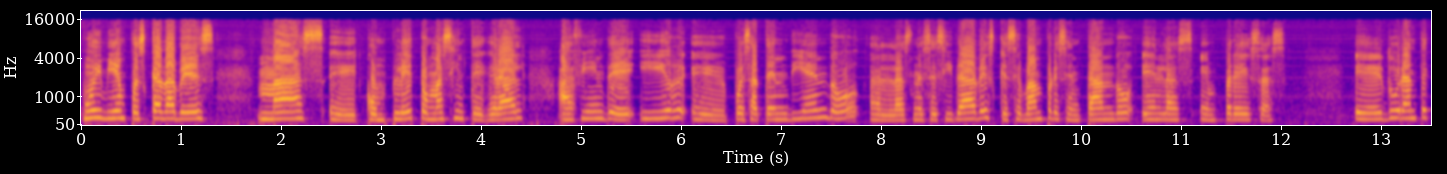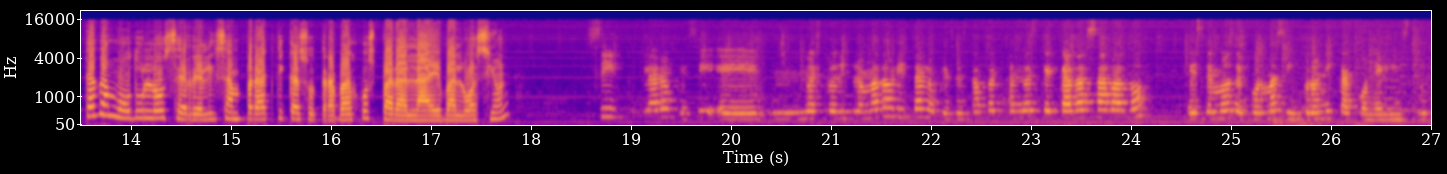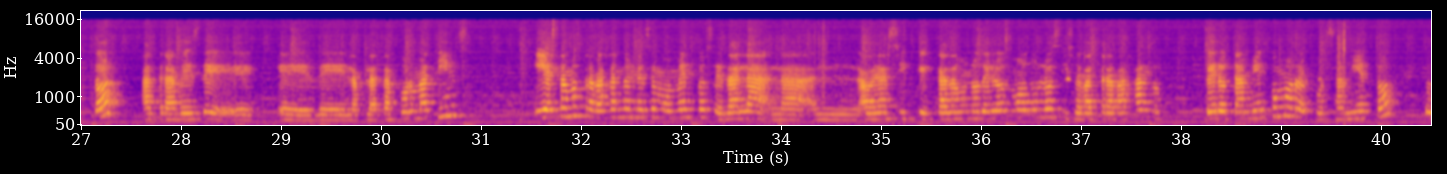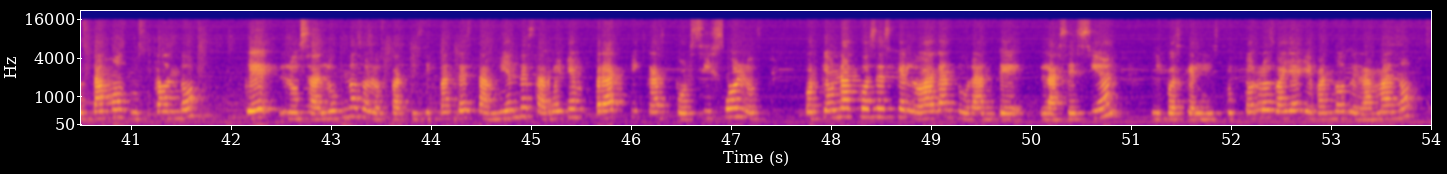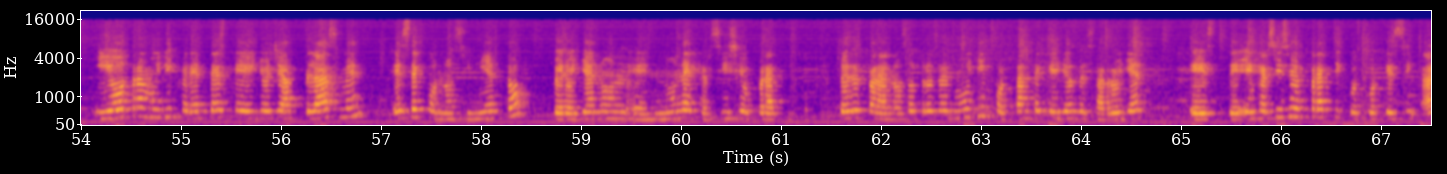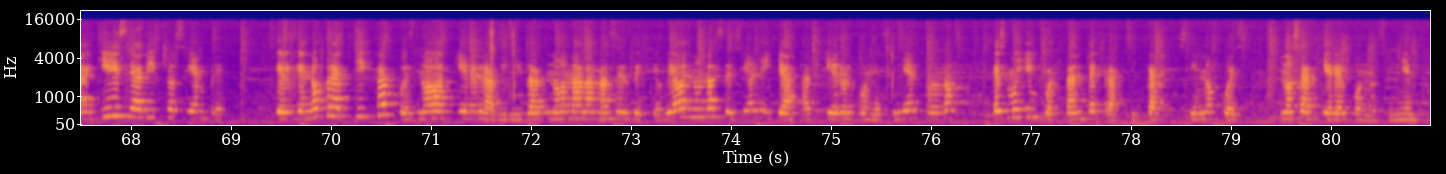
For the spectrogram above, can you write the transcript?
Muy bien, pues cada vez más eh, completo, más integral, a fin de ir eh, pues atendiendo a las necesidades que se van presentando en las empresas. Eh, durante cada módulo se realizan prácticas o trabajos para la evaluación. Sí, Claro que sí. Eh, nuestro diplomado ahorita lo que se está ofertando es que cada sábado estemos de forma sincrónica con el instructor a través de, eh, de la plataforma Teams. Y estamos trabajando en ese momento, se da la, la, ahora sí que cada uno de los módulos y se va trabajando. Pero también como reforzamiento estamos buscando que los alumnos o los participantes también desarrollen prácticas por sí solos porque una cosa es que lo hagan durante la sesión y pues que el instructor los vaya llevando de la mano y otra muy diferente es que ellos ya plasmen ese conocimiento pero ya en un, en un ejercicio práctico. Entonces para nosotros es muy importante que ellos desarrollen este, ejercicios prácticos porque si, aquí se ha dicho siempre, que el que no practica pues no adquiere la habilidad, no nada más es de que veo en una sesión y ya adquiero el conocimiento, ¿no? Es muy importante practicar, si no pues no se adquiere el conocimiento.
